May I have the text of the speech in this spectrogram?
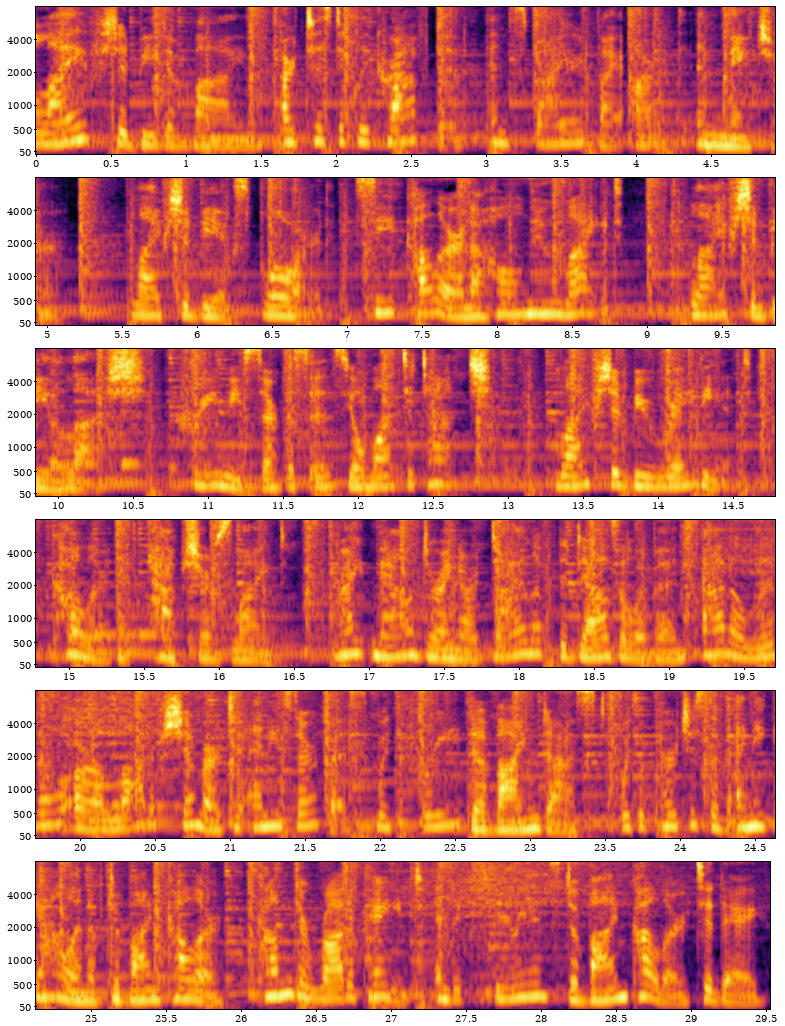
Life should be divine, artistically crafted, inspired by art and nature. Life should be explored, see color in a whole new light. Life should be lush, creamy surfaces you'll want to touch. Life should be radiant, color that captures light. Right now, during our Dial Up the Dazzle event, add a little or a lot of shimmer to any surface with free Devine Dust with the purchase of any gallon of Devine Color. Come to Rada Paint and experience Devine Color today.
